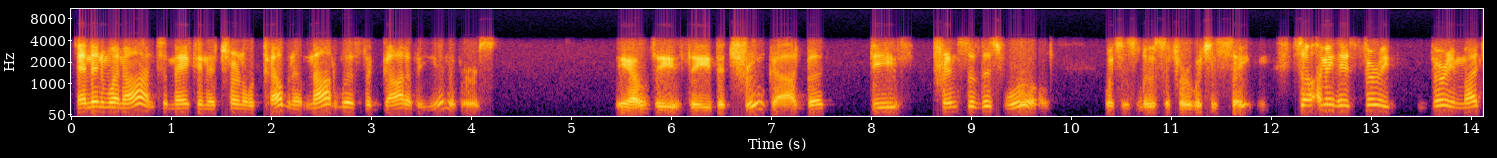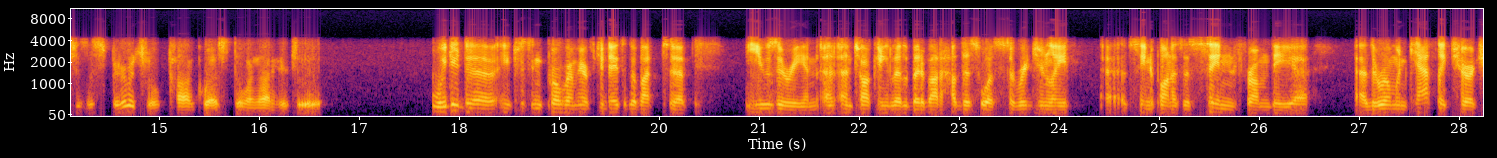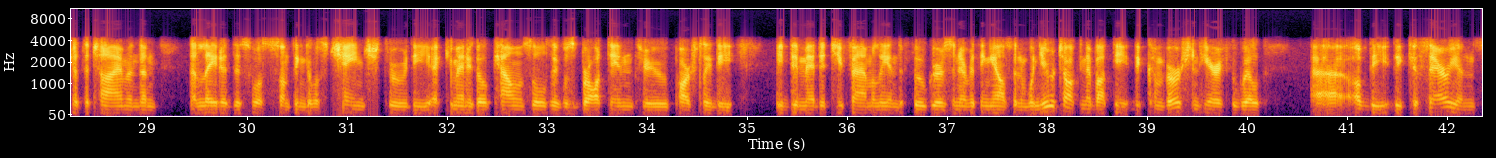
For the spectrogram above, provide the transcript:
And then went on to make an eternal covenant, not with the God of the universe, you know, the, the, the true God, but the prince of this world, which is Lucifer, which is Satan. So, I mean, it's very, very much is a spiritual conquest going on here, too. We did an interesting program here a few days ago about uh, usury and, and, and, talking a little bit about how this was originally seen upon as a sin from the uh, uh the Roman Catholic Church at the time, and then and later this was something that was changed through the ecumenical councils. It was brought in through partially the the de Medici family and the Fuggers and everything else. And when you were talking about the, the conversion here, if you will, uh, of the, the Khazarians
